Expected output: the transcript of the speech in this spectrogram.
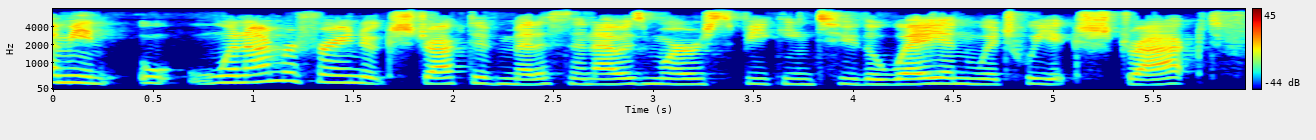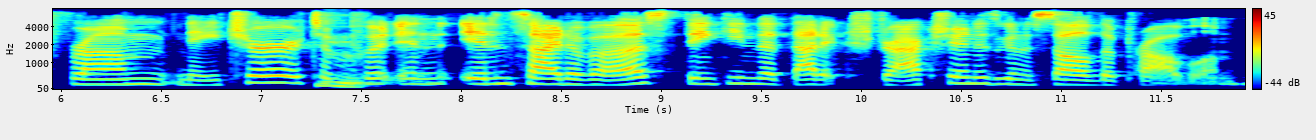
i mean when i'm referring to extractive medicine i was more speaking to the way in which we extract from nature to mm. put in inside of us thinking that that extraction is going to solve the problem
